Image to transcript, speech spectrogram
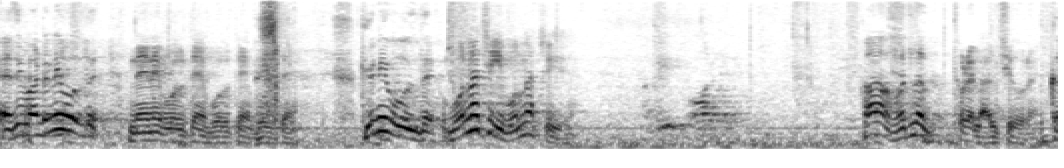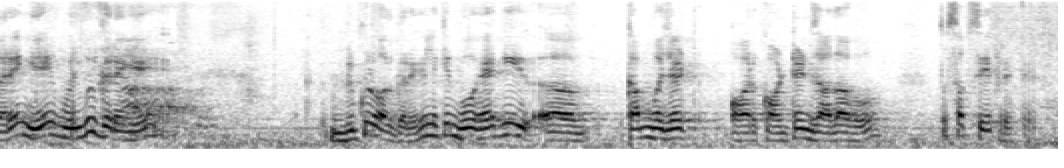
ऐसी बातें नहीं बोलते? नहीं नहीं बोलते हैं बोलते हैं बोलते हैं। क्यों नहीं बोलते? बोलना चाहिए बोलना चाहिए। हाँ मतलब थोड़े लालची हो रहे हैं। करेंगे बिल्कुल करेंगे। बिल्कुल और करेंगे लेकिन वो है कि अ, कम बजट और कंटेंट ज़्यादा हो तो सब सेफ़ रहते हैं।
